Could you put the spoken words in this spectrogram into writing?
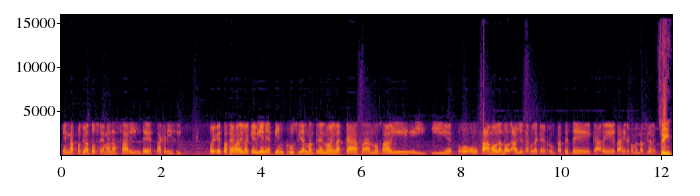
en las próximas dos semanas salir de esta crisis, pues esta semana y la que viene es bien crucial mantenernos en las casas, no salir y, esto. Estábamos hablando, ayer te acuerdas que me preguntaste de caretas y recomendaciones. Sí.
